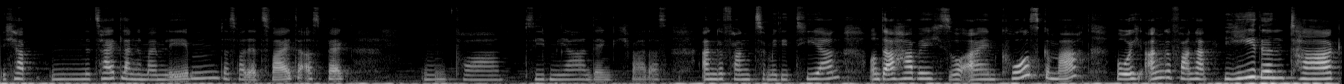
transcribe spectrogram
Ich habe eine Zeit lang in meinem Leben, das war der zweite Aspekt, hm, vor sieben Jahren, denke ich, war das, angefangen zu meditieren. Und da habe ich so einen Kurs gemacht, wo ich angefangen habe, jeden Tag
